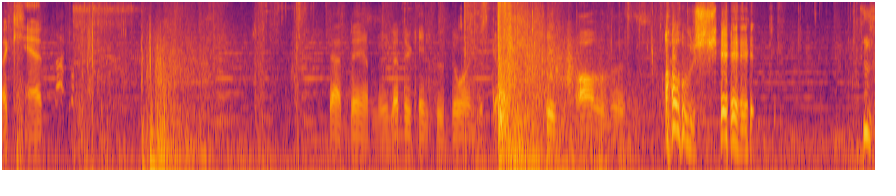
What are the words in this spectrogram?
I can't. God damn, dude. That dude came through the door and just got kicked all of us. Oh shit.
